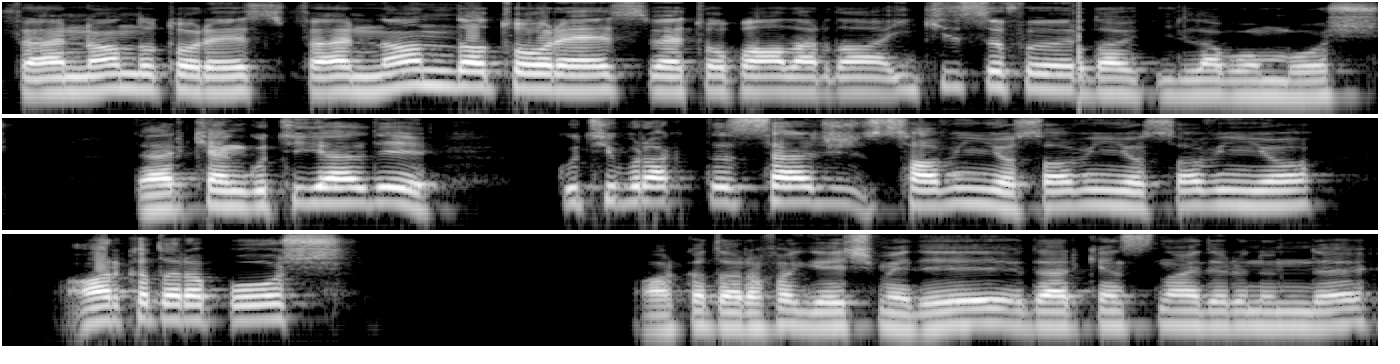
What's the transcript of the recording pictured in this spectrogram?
Fernando Torres. Fernando Torres ve top ağlarda 2-0. David illa bomboş. Derken Guti geldi. Guti bıraktı. Sergio Savinho, Savinho, Savinho. Arka taraf boş. Arka tarafa geçmedi. Derken Snyder'ın önünde.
